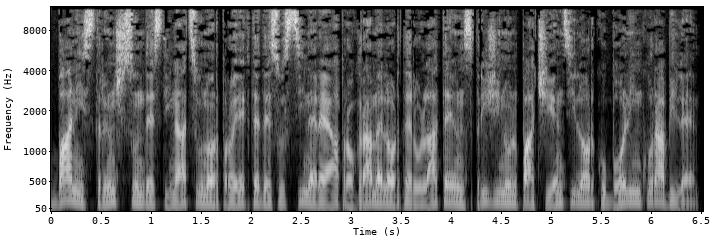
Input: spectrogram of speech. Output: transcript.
Banii strânși sunt destinați unor proiecte de susținere a programelor derulate în sprijinul pacienților cu boli incurabile.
